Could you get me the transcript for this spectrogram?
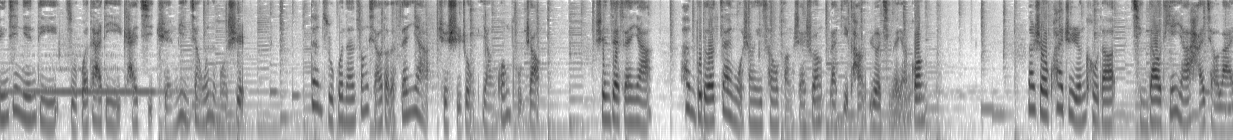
临近年底，祖国大地开启全面降温的模式，但祖国南方小岛的三亚却始终阳光普照。身在三亚，恨不得再抹上一层防晒霜来抵抗热情的阳光。那首脍炙人口的《请到天涯海角来》，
